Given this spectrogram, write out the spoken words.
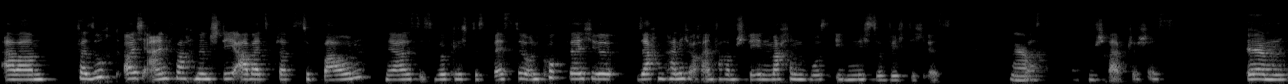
Aber versucht euch einfach einen Steharbeitsplatz zu bauen. Ja, das ist wirklich das Beste und guckt, welche Sachen kann ich auch einfach im Stehen machen, wo es eben nicht so wichtig ist. Ja. Was dem Schreibtisch ist. Ähm,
